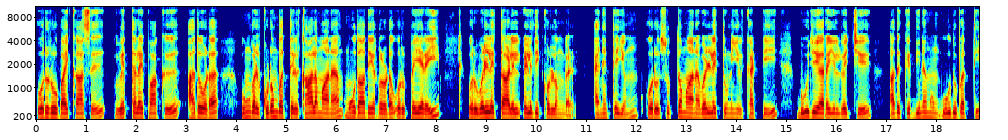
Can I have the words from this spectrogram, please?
ஒரு ரூபாய் காசு வெத்தலை பாக்கு அதோட உங்கள் குடும்பத்தில் காலமான மூதாதையர்களோட ஒரு பெயரை ஒரு வெள்ளைத்தாளில் எழுதி கொள்ளுங்கள். அனைத்தையும் ஒரு சுத்தமான வெள்ளை துணியில் கட்டி பூஜை அறையில் வச்சு அதுக்கு தினமும் ஊதுபத்தி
